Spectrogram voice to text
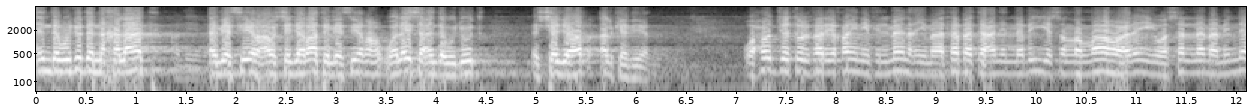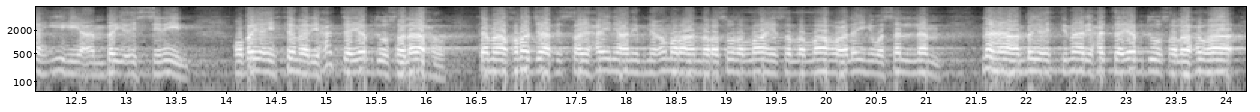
عند وجود النخلات اليسيرة أو الشجرات اليسيرة وليس عند وجود الشجر الكثير. وحجة الفريقين في المنع ما ثبت عن النبي صلى الله عليه وسلم من نهيه عن بيع السنين وبيع الثمر حتى يبدو صلاحه كما أخرج في الصحيحين عن ابن عمر أن رسول الله صلى الله عليه وسلم نهى عن بيع الثمار حتى يبدو صلاحها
